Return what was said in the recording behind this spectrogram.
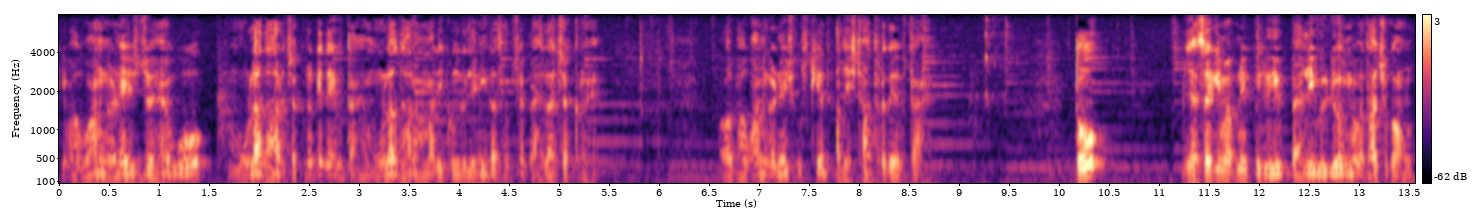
कि भगवान गणेश जो है, वो मूलाधार चक्र के देवता हैं। मूलाधार हमारी कुंडलिनी का सबसे पहला चक्र है और भगवान गणेश उसके अधिष्ठात्र देवता हैं। तो जैसा कि मैं अपनी पहली वीडियो में बता चुका हूँ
